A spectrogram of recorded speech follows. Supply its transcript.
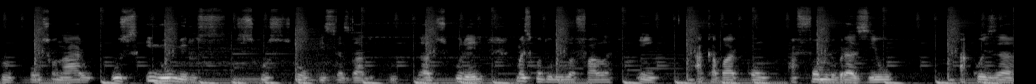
por Bolsonaro, os inúmeros discursos golpistas dados por, dados por ele, mas quando Lula fala em acabar com a fome no Brasil, a coisa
